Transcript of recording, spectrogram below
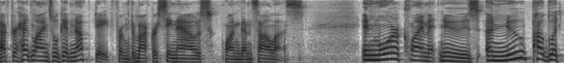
After headlines, we'll get an update from Democracy Now!'s Juan Gonzalez. In more climate news, a new public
